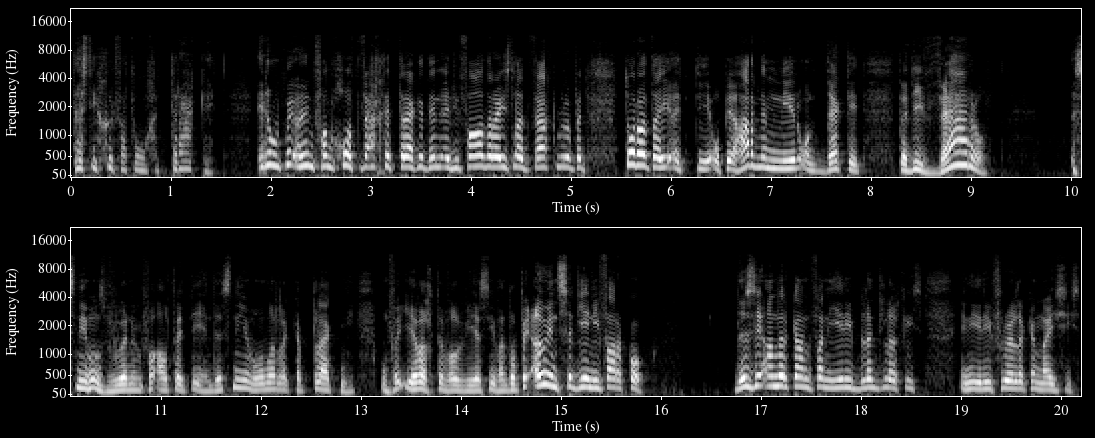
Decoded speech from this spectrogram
Dis die goed wat hom getrek het en hom op die einde van God weggetrek het en uit die Vaderhuis laat wegloop het totdat hy die, op 'n harde manier ontdek het dat die wêreld is nie ons woning vir altyd nie en dis nie 'n wonderlike plek nie om vir ewig te wil wees nie want op die ou end sit jy in die varkhok. Dis die ander kant van hierdie blinkliggies en hierdie vrolike meisies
